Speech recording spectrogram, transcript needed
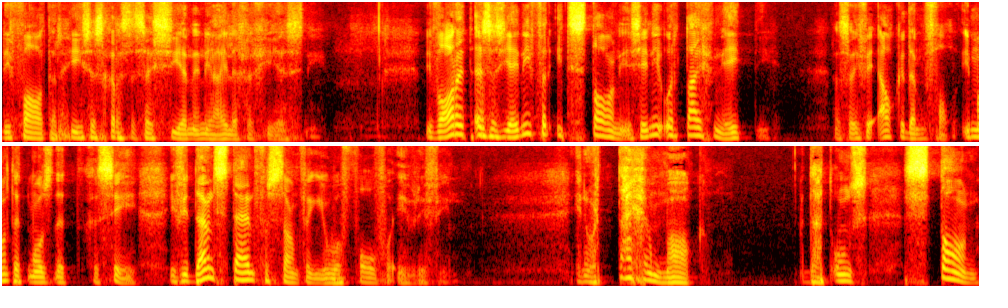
die Vader, Jesus Christus sy seun en die Heilige Gees nie. Die waarheid is as jy nie vir iets staan nie, as jy nie oortuiging het nie, dan sal jy vir elke ding val. Iemand het mos dit gesê, if you don't stand for something, you will fall for everything. En oortuiging maak dat ons staan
